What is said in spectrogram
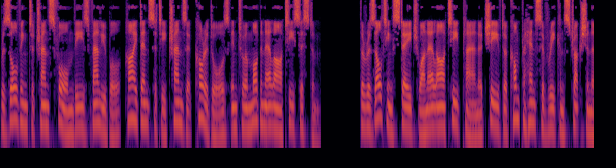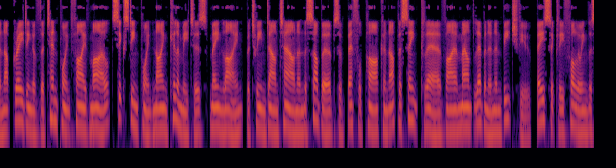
resolving to transform these valuable, high-density transit corridors into a modern LRT system. The resulting Stage 1 LRT plan achieved a comprehensive reconstruction and upgrading of the 10.5-mile main line between downtown and the suburbs of Bethel Park and Upper St. Clair via Mount Lebanon and Beechview, basically following the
